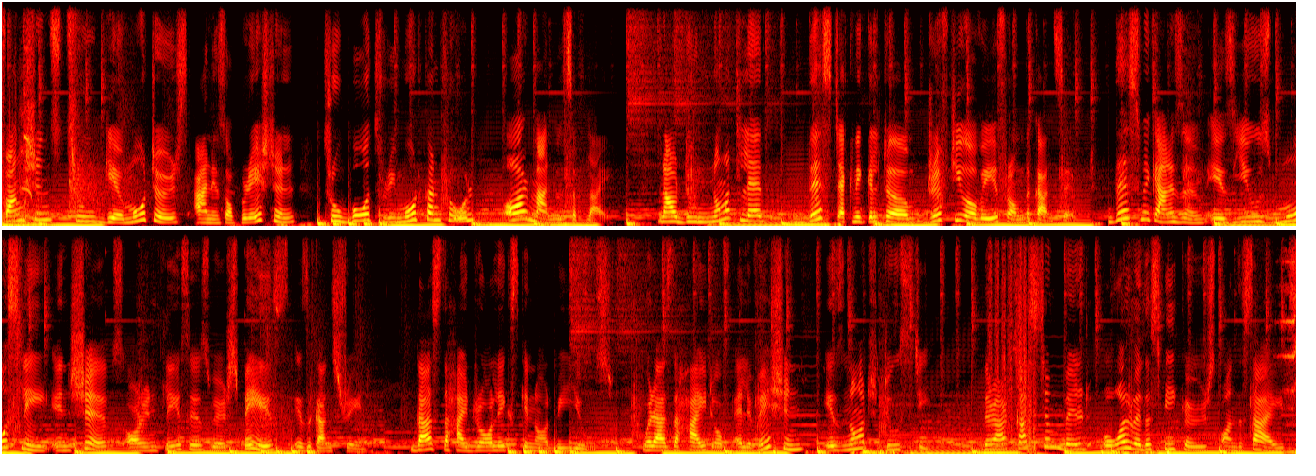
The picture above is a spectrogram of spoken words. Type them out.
Functions through gear motors and is operational through both remote control or manual supply. Now do not let this technical term drift you away from the concept. This mechanism is used mostly in ships or in places where space is a constraint. Thus, the hydraulics cannot be used, whereas the height of elevation is not too steep. There are custom-built all-weather speakers on the sides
